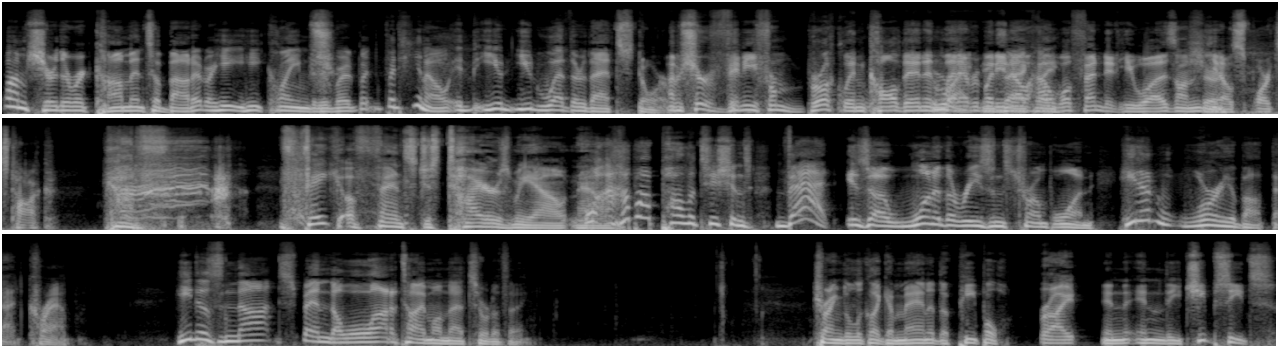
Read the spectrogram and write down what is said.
Well, I'm sure there were comments about it, or he, he claimed it, but but you know, it, you'd you'd weather that storm. I'm sure Vinny from Brooklyn called in and let Right, everybody know how offended he was on Sure. you know sports talk. God, fake offense just tires me out now. Well, how about politicians? That is a, one of the reasons Trump won. He doesn't worry about that crap. He does not spend a lot of time on that sort of thing. Trying to look like a man of the people. Right. In in the cheap seats.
